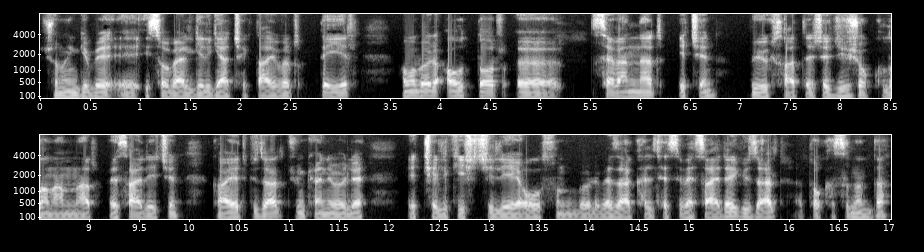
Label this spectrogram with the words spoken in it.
şunun gibi e, ISO belgeli gerçek diver değil. Ama böyle outdoor e, sevenler için büyük saatte işte G-Shock kullananlar vesaire için gayet güzel. Çünkü hani böyle e, çelik işçiliği olsun böyle bezel kalitesi vesaire güzel. Tokasının da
